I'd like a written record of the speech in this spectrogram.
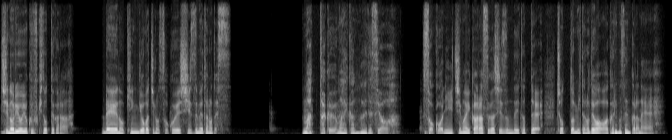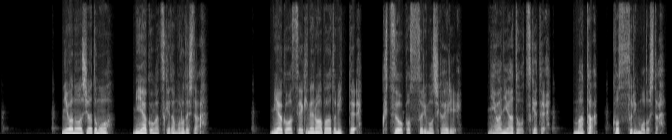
血のりをよく拭き取ってから、例の金魚鉢の底へ沈めたのです。まったくうまい考えですよ。そこに一枚ガラスが沈んでいたって、ちょっと見たのではわかりませんからね。庭の足跡も、宮子がつけたものでした。宮子は関根のアパートに行って、靴をこっそり持ち帰り、庭に跡をつけて、また、こっそり戻した。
